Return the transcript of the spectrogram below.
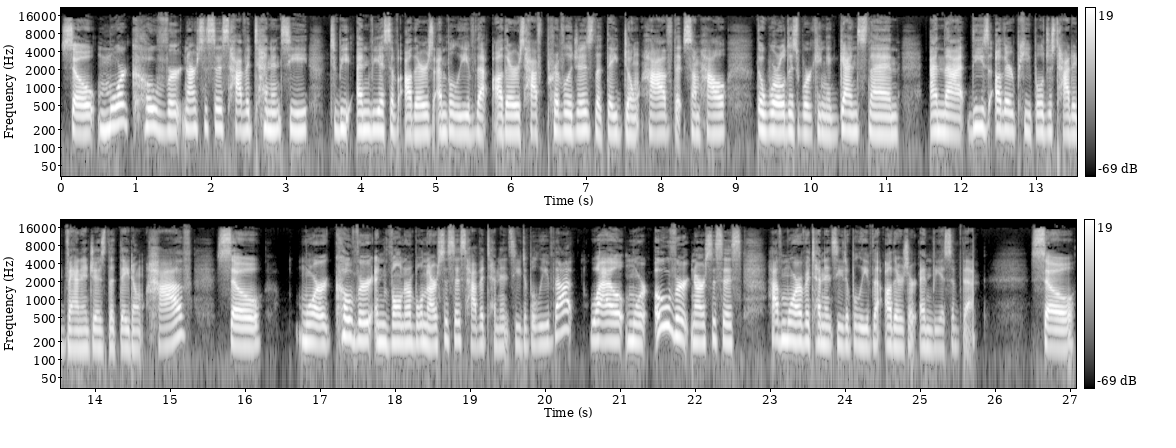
So, more covert narcissists have a tendency to be envious of others and believe that others have privileges that they don't have, that somehow the world is working against them, and that these other people just had advantages that they don't have. So, more covert and vulnerable narcissists have a tendency to believe that while more overt narcissists have more of a tendency to believe that others are envious of them. So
